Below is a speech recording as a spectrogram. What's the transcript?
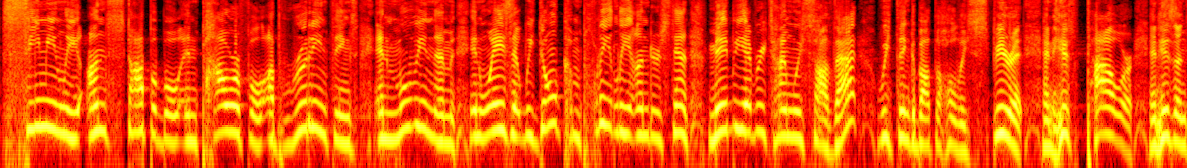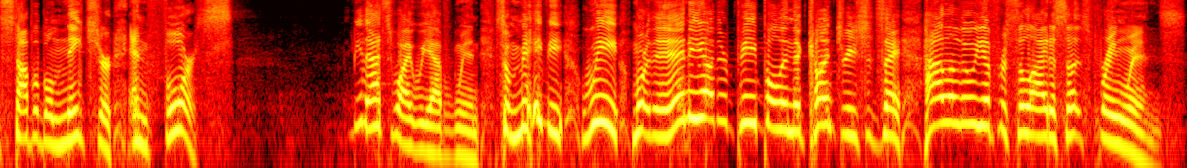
seemingly unstoppable and powerful, uprooting things and moving them in ways that we don't completely understand, maybe every time we saw that, we think about the Holy Spirit and His power and His unstoppable nature and force. Maybe that's why we have wind. So maybe we, more than any other people in the country, should say, Hallelujah for Salida spring winds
